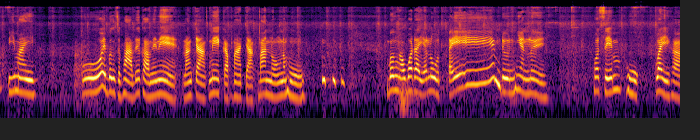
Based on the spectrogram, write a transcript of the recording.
ดปีใหม่ โอ้ยเบิ่งสภาพด้วยค่ะแม่แม่หลังจากแม่กลับมาจากบ้านน้องน้ำโมเบิ่งเอาบ่ได้อะโลดเต็มเดินเฮียนเลย พอเซมผูกไว้ค่ะ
